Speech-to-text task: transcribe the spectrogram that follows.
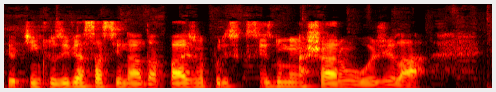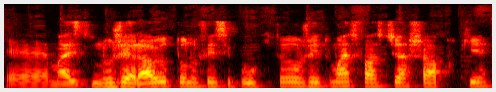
Eu tinha inclusive assassinado a página, por isso que vocês não me acharam hoje lá. É, mas no geral eu estou no Facebook, então é o jeito mais fácil de achar, porque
